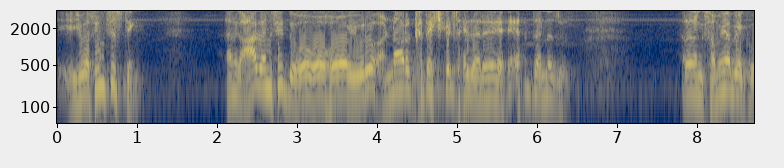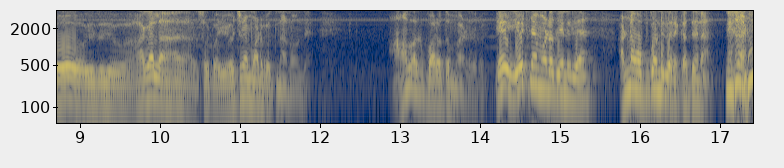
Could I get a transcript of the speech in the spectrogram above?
ಈ ವಾಸ್ ಇನ್ಸಿಸ್ಟಿಂಗ್ ನನಗೆ ಆಗ ಅನಿಸಿದ್ದು, ಓಹೋ, ಇವರು ಅಣ್ಣವ್ರ ಕತೆ ಕೇಳ್ತಾ ಇದ್ದಾರೆ ಅಂತ ಅನ್ನಿಸೋದು ಅಲ್ಲ, ನಂಗೆ ಸಮಯ ಬೇಕು, ಇದು ಆಗಲ್ಲ, ಸ್ವಲ್ಪ ಯೋಚನೆ ಮಾಡಬೇಕು ನಾನು ಅಂದೆ. ಆವಾಗ ಪಾರ್ವತ ಮಾಡಿದ್ರು. ಏ, ಯೋಚನೆ ಮಾಡೋದೇನಿದೆ ಅಣ್ಣ ಒಪ್ಕೊಂಡಿದ್ದಾರೆ ಕತೆನ ನೀನು ಅಣ್ಣ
